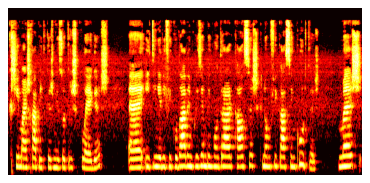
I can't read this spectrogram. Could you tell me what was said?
cresci mais rápido que as minhas outras colegas uh, e tinha dificuldade em, por exemplo, encontrar calças que não me ficassem curtas. Mas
